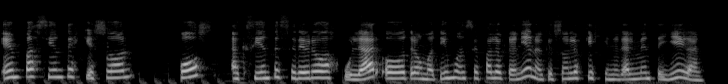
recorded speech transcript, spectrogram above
en pacientes que son post accidente cerebrovascular o traumatismo encefalocraniano, que son los que generalmente llegan,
